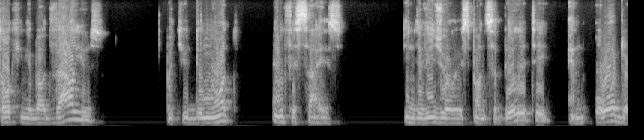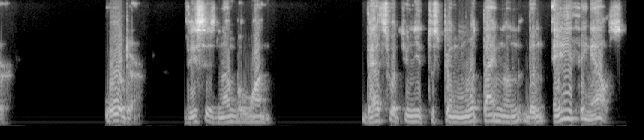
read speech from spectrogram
talking about values, but you do not emphasize individual responsibility and order. Order. This is number one. That's what you need to spend more time on than anything else.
